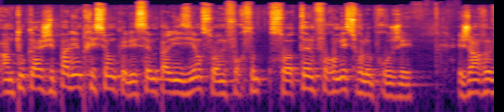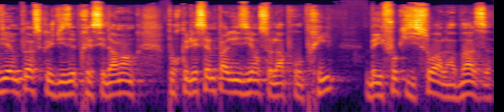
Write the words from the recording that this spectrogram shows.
En tout cas, je n'ai pas l'impression que les Saint-Palésiens soient, informés sur le projet. Et j'en reviens un peu à ce que je disais précédemment. Pour que les Saint-Palésiens se l'approprient, ben, il faut qu'ils y soient à la base.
